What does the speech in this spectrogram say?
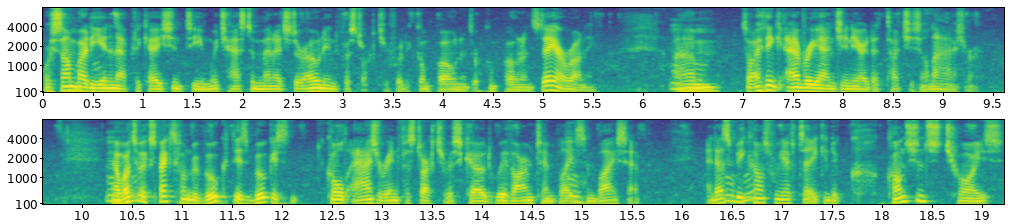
Or somebody mhm, in an application team which has to manage their own infrastructure for the component or components they are running. mhm, Um, so I think every engineer that touches on Azure. Now, what to mhm, expect from the book? This book is called Azure Infrastructure as Code with ARM templates and Bicep. And that's mhm, because we have taken the conscious choice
